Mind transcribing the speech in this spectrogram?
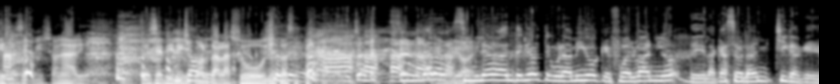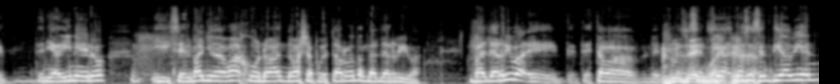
que se hace millonario. Entonces se tiene que cortar las uñas. entonces- similar, a, similar al anterior, tengo un amigo que fue al baño de la casa de una chica que tenía dinero y dice, el baño de abajo no, no vayas porque está roto, anda al de arriba. Va al de arriba, eh, estaba, no, se Sí, sentía, bueno, sí, no se claro. sentía bien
